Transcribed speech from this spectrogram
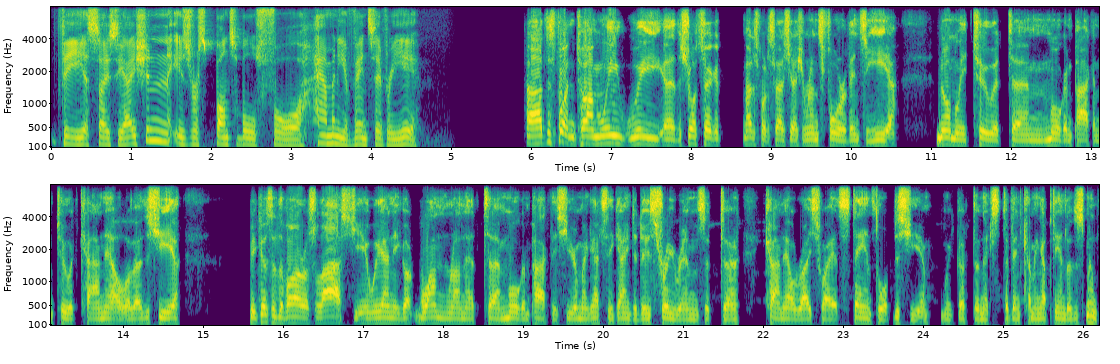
The association is responsible for how many events every year? Uh, at this point in time, we, we uh, the Short Circuit Motorsport Association runs four events a year. Normally two at um, Morgan Park and two at Carnell. Although this year, because of the virus last year, we only got one run at uh, Morgan Park this year, and we're actually going to do three runs at uh, Carnell Raceway at Stanthorpe this year. We've got the next event coming up at the end of this month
